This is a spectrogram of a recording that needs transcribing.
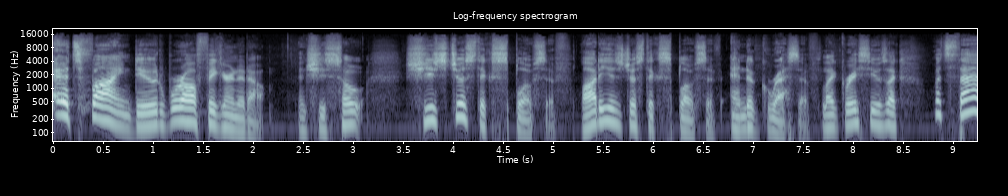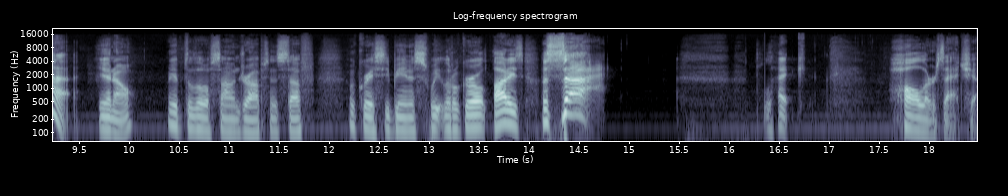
It's fine, dude. We're all figuring it out." And she's so she's just explosive. Lottie is just explosive and aggressive. Like Gracie was like, "What's that?" You know, we have the little sound drops and stuff. With Gracie being a sweet little girl, Lottie's "What's that?" Like hollers at you.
